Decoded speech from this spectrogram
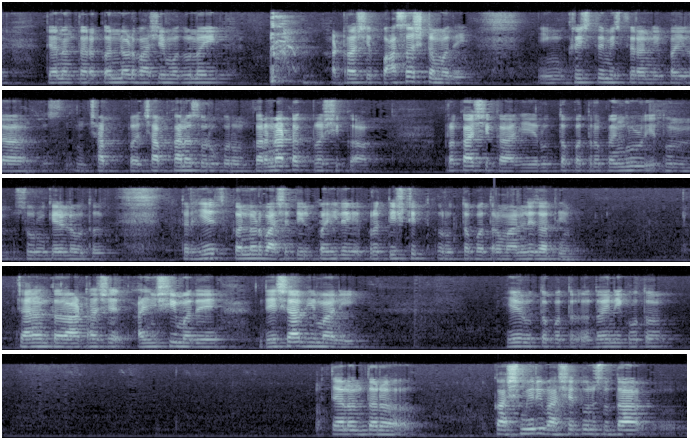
त्यानंतर कन्नड भाषेमधूनही अठराशे पासष्टमध्ये इंग- ख्रिस्ती मिस्त्रींनी पहिला छाप छापखाना सुरू करून कर्नाटक प्रशिका प्रकाशिका हे वृत्तपत्र बेंगळूर येथून सुरू केलेलं होतं. तर हेच कन्नड भाषेतील पहिले प्रतिष्ठित वृत्तपत्र मानले जाते. त्यानंतर अठराशे ऐंशी मध्ये देशाभिमानी हे वृत्तपत्र दैनिक होतं. त्यानंतर काश्मीरी भाषेतून सुद्धा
